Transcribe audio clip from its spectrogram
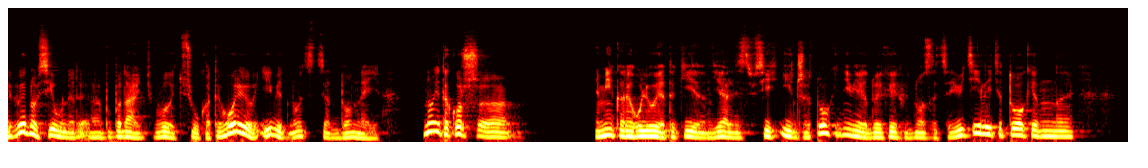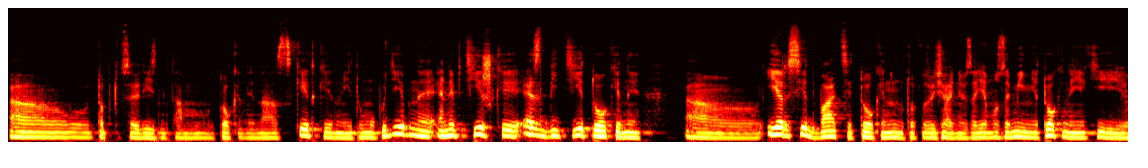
Відповідно, всі вони е, попадають в цю категорію і відносяться до неї. Ну і також. е, Мінка регулює такі діяльність всіх інших токенів, як до яких відносяться utility токени, тобто це різні там токени на скидки і тому подібне, NFT-шки, SBT токени, а, ERC-20 токени, ну тобто звичайно взаємозамінні токени, які е,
